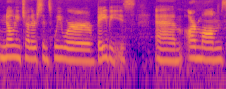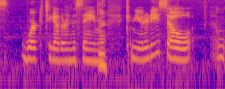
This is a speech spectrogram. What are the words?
known each other since we were babies. Um, our moms work together in the same community, so um,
